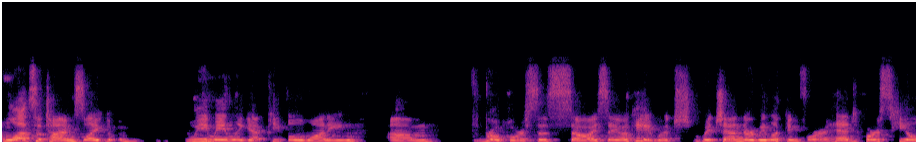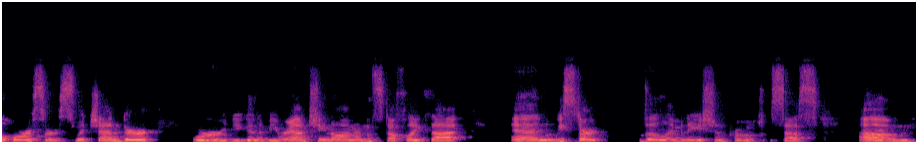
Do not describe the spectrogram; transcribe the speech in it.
lots of times, like, we mainly get people wanting um, rope horses. So I say, okay, which which end are we looking for? A head horse, heel horse, or switch ender? Or are you going to be ranching on them? Stuff like that. And we start the elimination process. Um,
